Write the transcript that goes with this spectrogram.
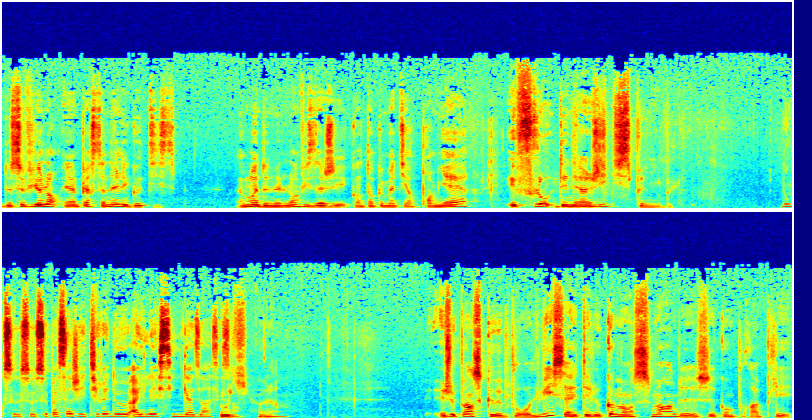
de ce violent et impersonnel égotisme, à moins de ne l'envisager qu'en tant que matière première et flot d'énergie disponible. Donc ce, passage est tiré de Haile Singaza, c'est oui, ça? Oui, voilà. Mm. Je pense que pour lui, ça a été le commencement de ce qu'on pourrait appeler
